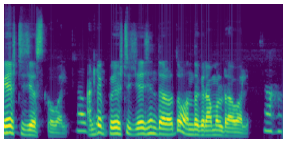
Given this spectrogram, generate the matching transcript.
పేస్ట్ చేసుకోవాలి. అంటే పేస్ట్ చేసిన తర్వాత వంద గ్రాములు రావాలి. ఆహా.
